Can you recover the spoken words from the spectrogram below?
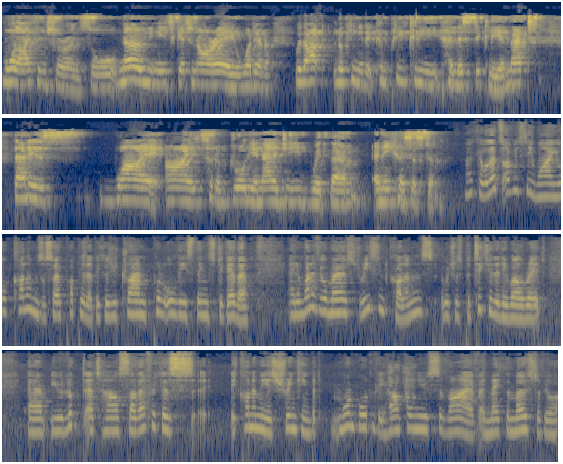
more life insurance or no, you need to get an RA or whatever without looking at it completely holistically. And that, that is why I sort of draw the analogy with um, an ecosystem. Okay, well, that's obviously why your columns are so popular because you try and pull all these things together. And in one of your most recent columns, which was particularly well read, um, you looked at how South Africa's economy is shrinking, but more importantly, how can you survive and make the most of your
